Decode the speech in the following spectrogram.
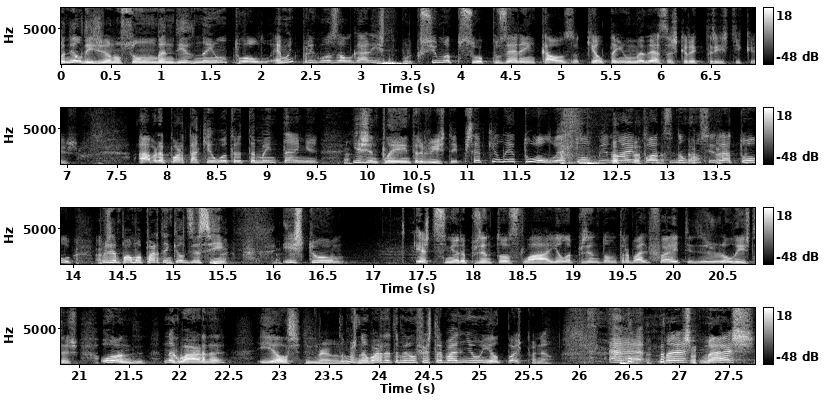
quando ele diz eu não sou um bandido nem um tolo, é muito perigoso alegar isto, porque se uma pessoa puser em causa que ele tem uma dessas características, abre a porta a que a outra também tenha. E a gente lê a entrevista e percebe que ele é tolo, é tolo, não há hipótese de não considerar tolo. Por exemplo, há uma parte em que ele diz assim, isto este senhor apresentou-se lá e ele apresentou-me trabalho feito e diz jornalistas, onde? Na Guarda. E eles, não, então, mas na Guarda também não fez trabalho nenhum. E ele, pois, pois não. Ah, mas, mas,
